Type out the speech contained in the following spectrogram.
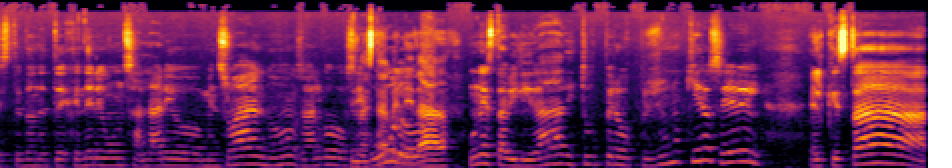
este donde te genere un salario mensual, ¿no? O sea, algo seguro. Una estabilidad. Una estabilidad y tú, pero pues yo no quiero ser el, el que está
